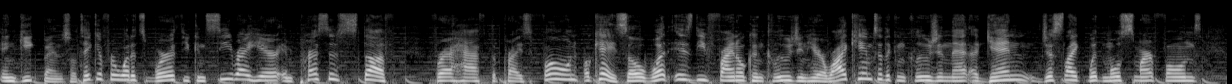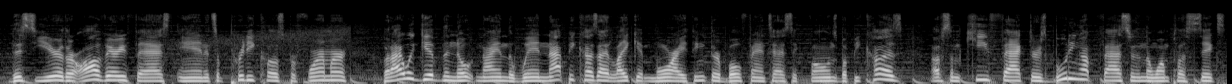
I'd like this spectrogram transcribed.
in Geekbench. So take it for what it's worth. You can see right here, impressive stuff for a half the price phone. Okay, so what is the final conclusion here? Well, I came to the conclusion that again, just like with most smartphones this year, they're all very fast and it's a pretty close performer. But I would give the Note 9 the win, not because I like it more, I think they're both fantastic phones, but because of some key factors. Booting up faster than the OnePlus 6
